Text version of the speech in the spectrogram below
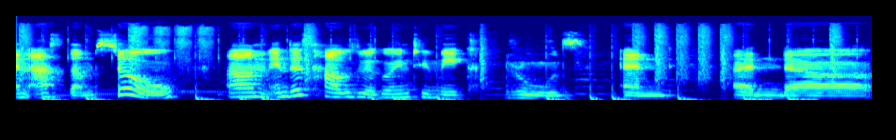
and ask them, So, um, in this house, we're going to make rules and and uh,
